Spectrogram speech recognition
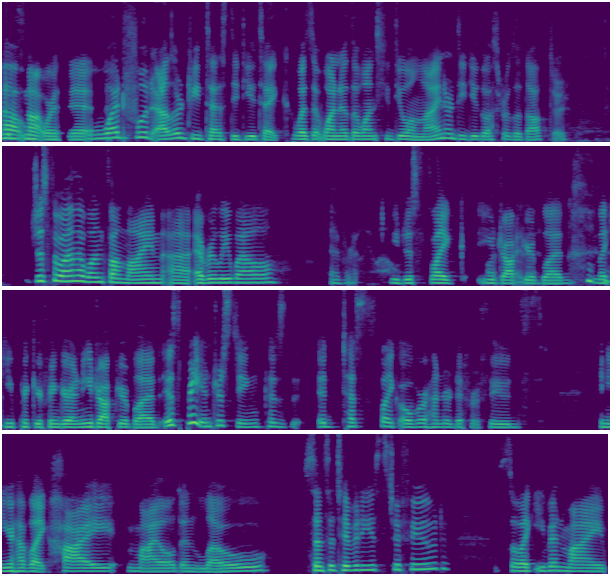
It's Oh, not worth it. what food allergy test did you take? Was it one of the ones you do online or did you go through the doctor? Just the one of the ones online, uh, Everlywell. Everly You just like you I'll drop your that. blood, like you prick your finger and you drop your blood. It's pretty interesting because it tests like over 100 different foods, and you have like high, mild, and low sensitivities to food. So like even my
